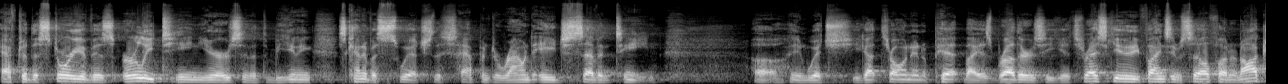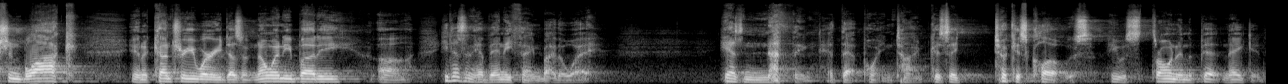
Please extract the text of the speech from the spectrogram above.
after the story of his early teen years, and at the beginning, it's kind of a switch. This happened around age 17. Uh, in which he got thrown in a pit by his brothers. He gets rescued. He finds himself on an auction block in a country where he doesn't know anybody. Uh, he doesn't have anything, by the way. He has nothing at that point in time because they took his clothes. He was thrown in the pit naked.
